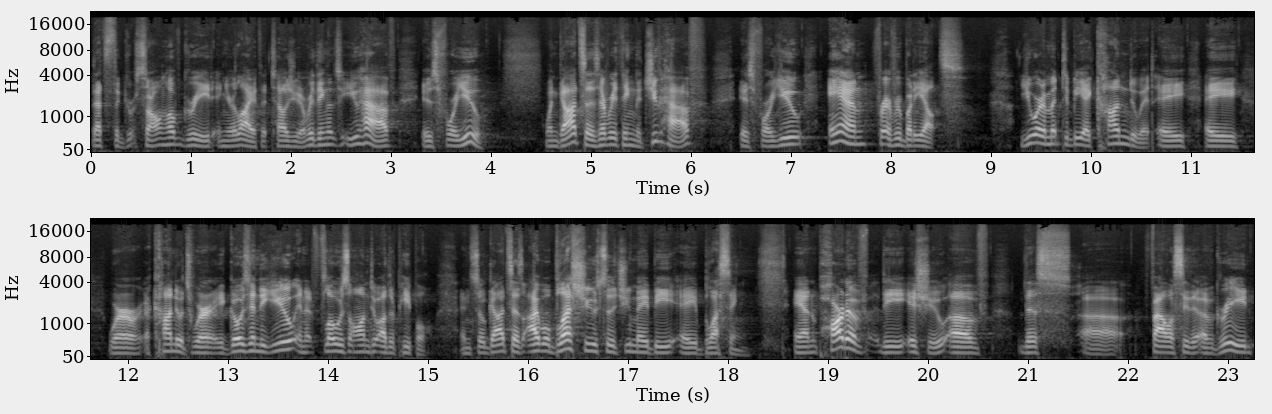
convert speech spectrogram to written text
That's the stronghold of greed in your life that tells you everything that you have is for you. when God says everything that you have is for you and for everybody else. You are meant to be a conduit, a, a where a conduit's where it goes into you and it flows on to other people. And so God says, I will bless you so that you may be a blessing. And part of the issue of this uh, fallacy of greed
